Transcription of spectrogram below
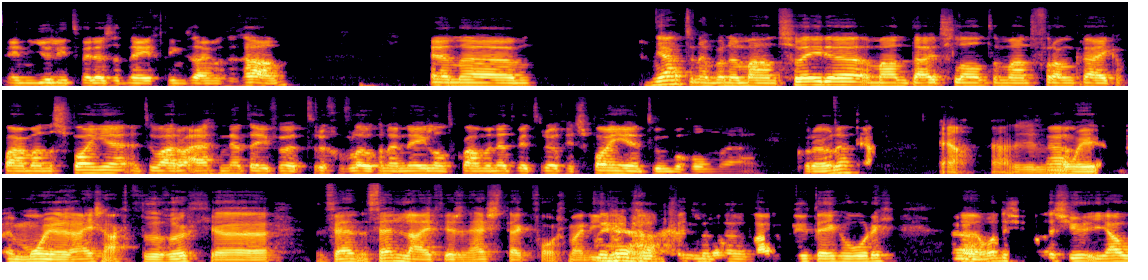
in juli 2019 zijn we gegaan. En uh, ja, toen hebben we een maand Zweden, een maand Duitsland, een maand Frankrijk, een paar maanden Spanje. En toen waren we eigenlijk net even teruggevlogen naar Nederland, kwamen we net weer terug in Spanje en toen begon uh, corona. Ja, ja, ja dus een, ja. Mooie, een mooie reis achter de rug. Uh, van, vanlife is een hashtag volgens mij die ja, nu tegenwoordig. Uh, wat, is, wat, is jouw,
